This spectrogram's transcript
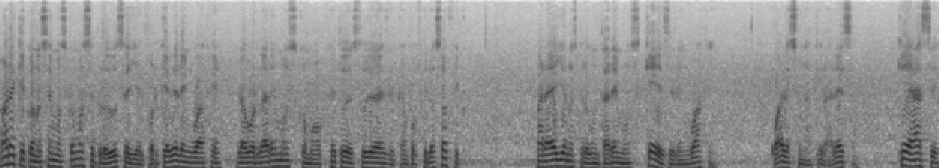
Ahora que conocemos cómo se produce y el porqué del lenguaje, lo abordaremos como objeto de estudio desde el campo filosófico. Para ello nos preguntaremos qué es el lenguaje, cuál es su naturaleza, qué hace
